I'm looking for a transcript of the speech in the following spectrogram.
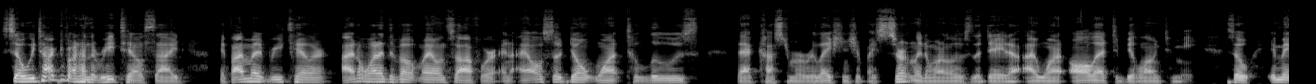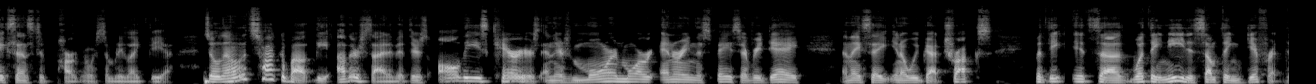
so we talked about on the retail side. If I'm a retailer, I don't want to develop my own software, and I also don't want to lose that customer relationship. I certainly don't want to lose the data. I want all that to belong to me. So it makes sense to partner with somebody like Via. So now let's talk about the other side of it. There's all these carriers and there's more and more entering the space every day. And they say, you know, we've got trucks, but the, it's uh, what they need is something different.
